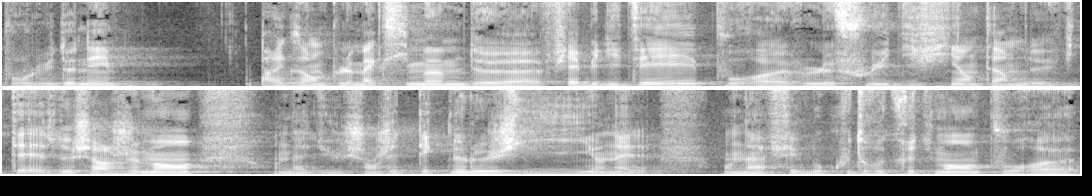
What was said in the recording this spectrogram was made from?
pour lui donner par exemple le maximum de euh, fiabilité, pour euh, le fluidifier en termes de vitesse de chargement. On a dû changer de technologie, on a, on a fait beaucoup de recrutement pour euh,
